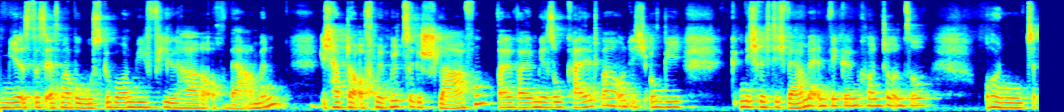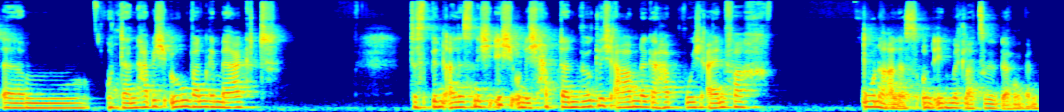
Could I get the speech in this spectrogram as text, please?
mir ist das erstmal bewusst geworden, wie viel Haare auch wärmen. Ich habe da oft mit Mütze geschlafen, weil, weil mir so kalt war und ich irgendwie nicht richtig Wärme entwickeln konnte und so. Und, ähm, und dann habe ich irgendwann gemerkt, das bin alles nicht ich. Und ich habe dann wirklich Abende gehabt, wo ich einfach ohne alles und eben mit Glatze gegangen bin,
